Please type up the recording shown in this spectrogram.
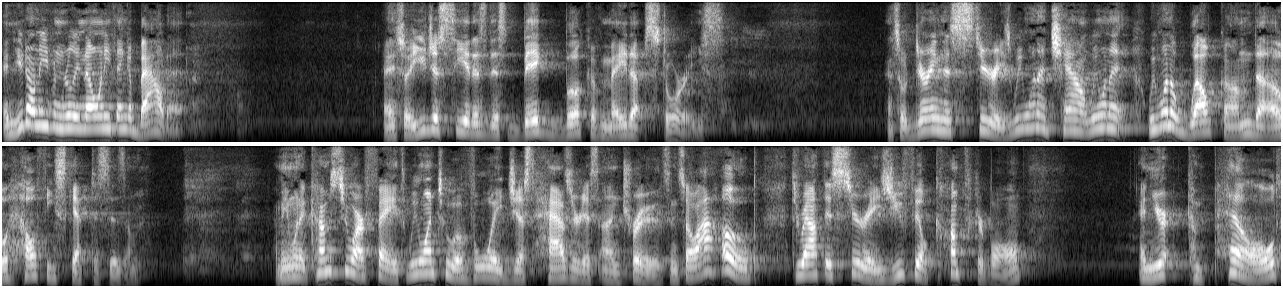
and you don't even really know anything about it. And so you just see it as this big book of made up stories. And so during this series, we want to challenge, we want to, we want to welcome, though, healthy skepticism. I mean, when it comes to our faith, we want to avoid just hazardous untruths. And so I hope throughout this series you feel comfortable and you're compelled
